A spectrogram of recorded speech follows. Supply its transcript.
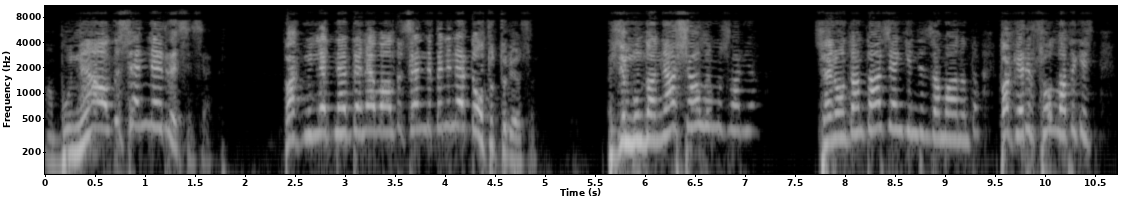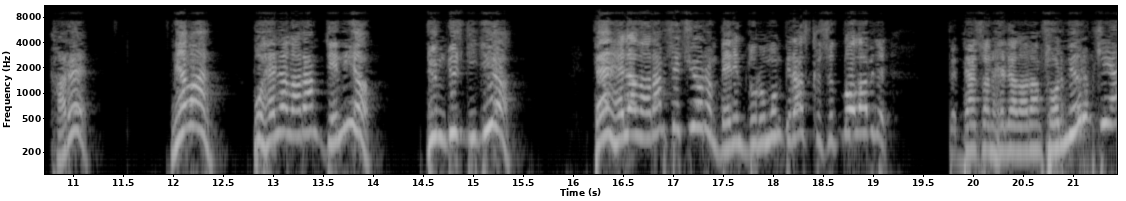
Bu ne aldı sen neredesin sen? Bak millet nereden ev aldı sen de beni nerede oturtuyorsun? Bizim bundan ne aşağılığımız var ya? Sen ondan daha zengindin zamanında. Bak herif solladı geçti. Karı ne var? Bu helal aram demiyor. Dümdüz gidiyor. Ben helal aram seçiyorum. Benim durumum biraz kısıtlı olabilir. Ben sana helal aram sormuyorum ki ya.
